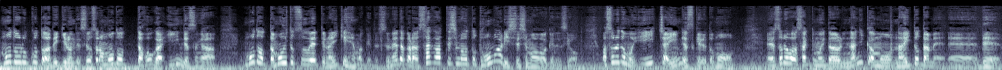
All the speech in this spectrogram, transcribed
戻ることはできるんですよ。それは戻った方がいいんですが、戻ったもう一つ上っていうのはいけへんわけですよね。だから下がってしまうと遠回りしてしまうわけですよ。まあ、それでもいいっちゃいいんですけれども、えー、それはさっきも言ったように何かもうないとダメ、えー、で、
